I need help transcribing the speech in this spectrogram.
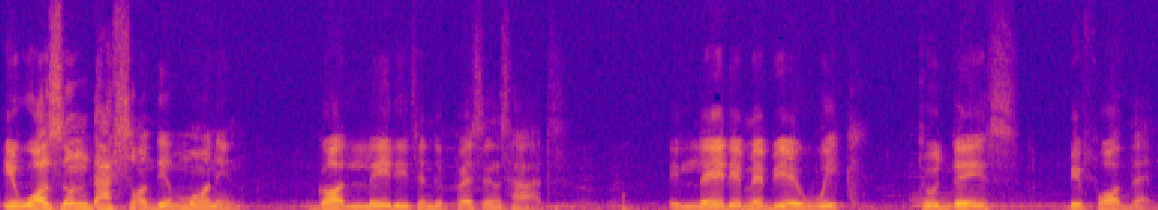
It wasn't that Sunday morning. God laid it in the person's heart. He laid it maybe a week, two days before then.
